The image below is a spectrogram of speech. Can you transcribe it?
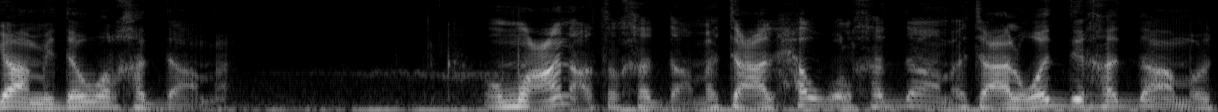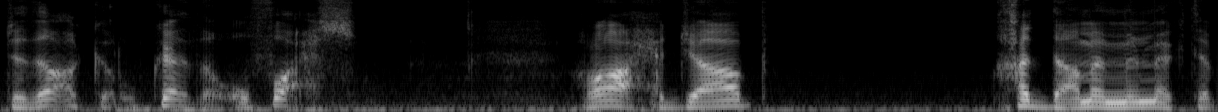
قام يدور خدامة. ومعاناة الخدامة تعال حول خدامة تعال ودي خدامة وتذاكر وكذا وفحص. راح جاب خدامة من المكتب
